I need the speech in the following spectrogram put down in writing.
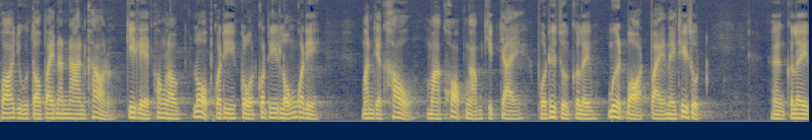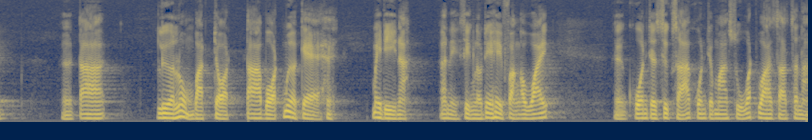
พออยู่ต่อไปนานๆเข้ากิเลสของเราโลภก็ดีโกรธก็ดีหลงก็ดี มันจะเข้ามาครอบงำจิตใจ ผลที่สุดก็เลยมืดบอดไปในที่สุดก็เลยตาเรือล่มบาดจอด ตาบอดเมื่อแก่ ไม่ดีนะอันนี้สิ่งเหล่านี้ให้ฟังเอาไว้ ควรจะศึกษาควรจะมาสู่วัดวาศาสนา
